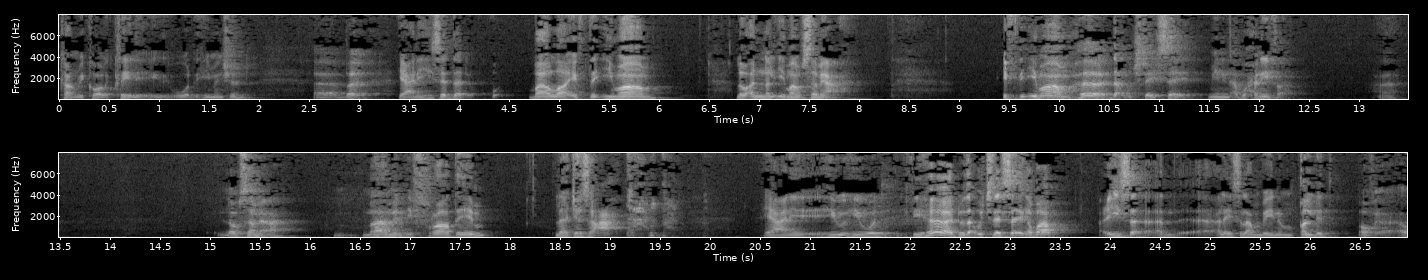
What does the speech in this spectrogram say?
can't recall clearly what he mentioned uh, but يعني he said that by Allah if the Imam لو أن الإمام سمع if the Imam heard that which they say meaning Abu Hanifa huh? لو سمع ما من إفراطهم لجزع يعني he, he would if he heard that which they're saying about Isa alayhi salam being a muqallid of, of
